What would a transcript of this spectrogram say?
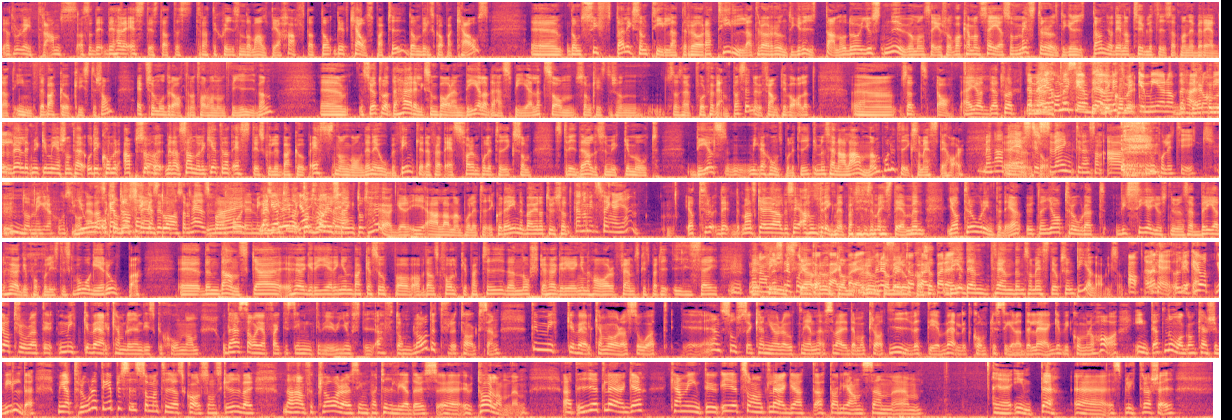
Jag tror det är trams. Alltså det, det här är SDs strategi som de alltid har haft. Att de, det är ett kaosparti, de vill skapa kaos. Eh, de syftar liksom till att röra till, att röra runt i grytan och då just nu om man säger så, vad kan man säga som mest rör runt i grytan? Ja det är naturligtvis att man är beredd att inte backa upp Kristersson eftersom Moderaterna tar honom för given. Eh, så jag tror att det här är liksom bara en del av det här spelet som som Kristersson får förvänta sig nu fram till valet. Eh, så att ja, jag, jag tror att Nej, men jag kommer se väldigt kommer, mycket mer av det här. Det, här kommer väldigt mycket mer sånt här och det kommer absolut, ja. sannolikheten att SD skulle backa upp S någon gång den är obefintlig därför att S har en politik som strider alldeles för mycket mot dels migrationspolitiken men sen all annan politik som SD har. Men har inte SD eh, svängt till nästan all sin politik utom migrationsfrågan? Jo, alltså kan inte de tänka sig vad som helst bara få men jag, jag, jag, de har ju svängt åt höger i all annan politik och det innebär ju naturligtvis att Kan de inte svänga igen? Jag tror, det, man ska ju aldrig säga aldrig med ett parti som SD men jag tror inte det utan jag tror att vi ser just nu en så bred högerpopulistisk våg i Europa. Eh, den danska högerregeringen backas upp av, av Dansk Folkeparti, den norska högerregeringen har Fremskrittsparti i sig. Mm, men Anders finska, nu får du ta runt om, dig. runt om i Europa. Så det är den trenden som SD också är en del av. Liksom. Ja, okay, jag, jag, tror att det mycket väl kan bli en diskussion om, och det här sa jag faktiskt i en intervju just i Aftonbladet för ett tag sedan. Det mycket väl kan vara vara så att eh, en sosse kan göra upp med en sverigedemokrat givet det väldigt komplicerade läge vi kommer att ha. Inte att någon kanske vill det. Men jag tror att det är precis som Mattias Karlsson skriver när han förklarar sin partiledares eh, uttalanden. Att i ett läge kan vi inte, i ett sådant läge att, att alliansen ehm, eh, inte eh, splittrar sig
